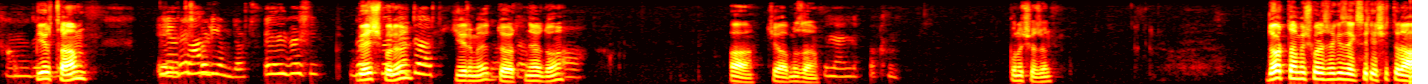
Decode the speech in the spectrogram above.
Hamdı. 1 tam 5 bölü 24. 55 5 bölü 4. 24. Nerede o? Aa. A. Cevabımız A. Bakalım. Bunu çözün. 4 tam 3 bölü 8 eksi 2 eşittir A.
